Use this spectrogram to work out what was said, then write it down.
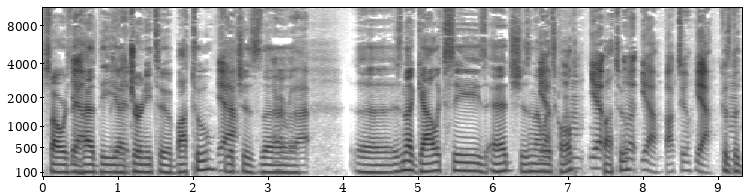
Star Wars. They Yeah, had the uh. Journey to Batuu, Yeah, which is the I remember that. Uh, isn't that Galaxy's Edge? Isn't that what it's called? Mhm. Yeah. Batuu. Uh, yeah. Batuu. Yeah. Because the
